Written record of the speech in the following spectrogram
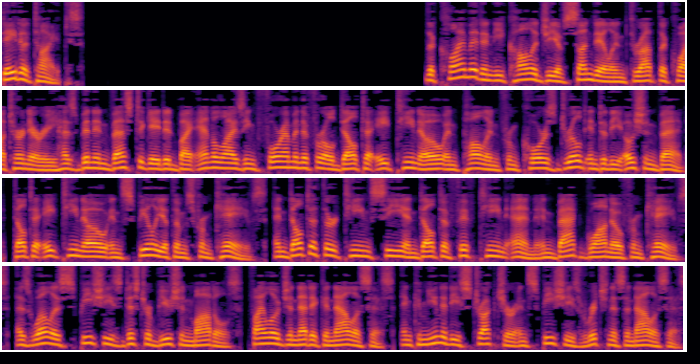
Data types The climate and ecology of Sundaland throughout the Quaternary has been investigated by analyzing foraminiferal delta 18O and pollen from cores drilled into the ocean bed, delta 18O in speleothems from caves, and delta 13C and delta 15N in bat guano from caves, as well as species distribution models, phylogenetic analysis, and community structure and species richness analysis.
